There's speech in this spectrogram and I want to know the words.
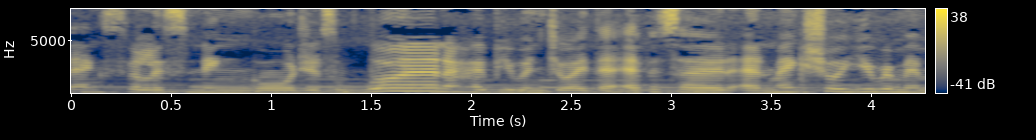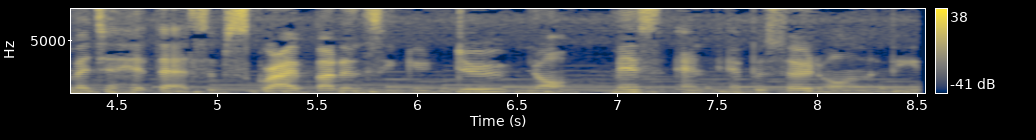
Thanks for listening, gorgeous one. I hope you enjoyed that episode and make sure you remember to hit that subscribe button so you do not miss an episode on the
